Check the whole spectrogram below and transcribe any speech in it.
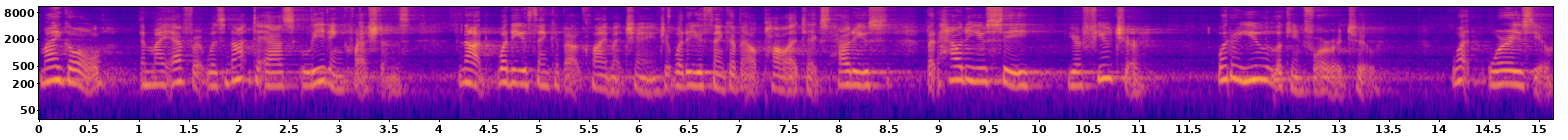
My goal and my effort was not to ask leading questions, not what do you think about climate change or what do you think about politics, how do you, but how do you see your future? What are you looking forward to? What worries you?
